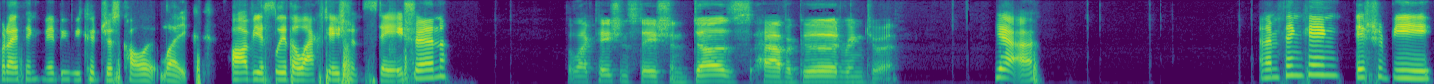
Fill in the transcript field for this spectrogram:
but I think maybe we could just call it like obviously the lactation station. The lactation station does have a good ring to it. Yeah. And I'm thinking it should be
